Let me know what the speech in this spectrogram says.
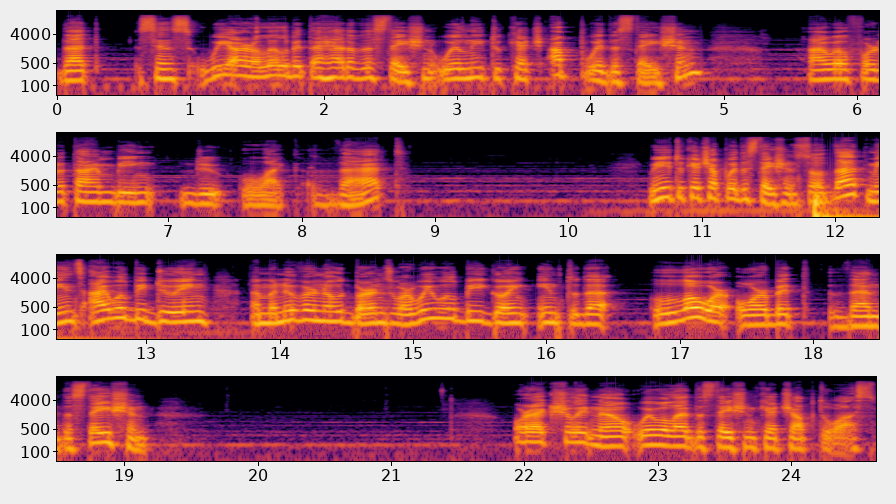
that since we are a little bit ahead of the station, we'll need to catch up with the station. I will, for the time being, do like that we need to catch up with the station. So that means I will be doing a maneuver node burns where we will be going into the lower orbit than the station. Or actually, no, we will let the station catch up to us.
